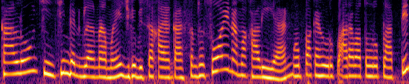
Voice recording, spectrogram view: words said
Kalung, cincin, dan gelang namanya juga bisa kalian custom sesuai nama kalian. Mau pakai huruf Arab atau huruf Latin,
